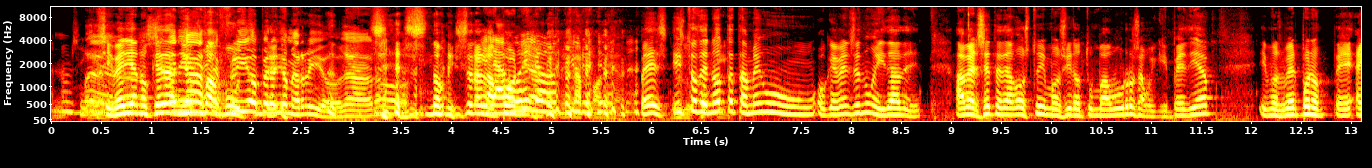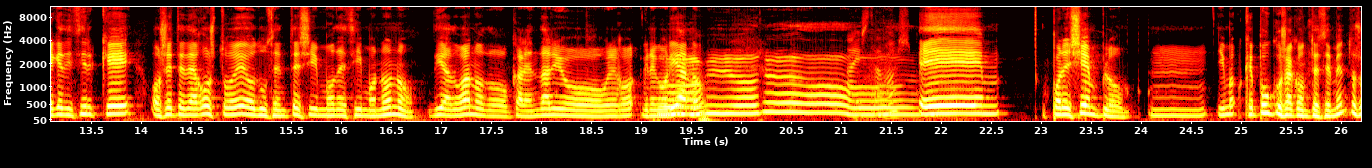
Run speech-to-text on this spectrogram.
non sei. Bueno, Siberia non queda Siberia ni un mamut. frío, pero yo me río, o sea, no. non iso era Laponia. Ves, isto denota tamén un o que ven sendo unha idade. A ver, 7 de agosto imos ir ao tumbaburros a Wikipedia imos ver, bueno, eh, hai que dicir que o 7 de agosto é eh, o ducentésimo décimo nono día do ano do calendario grego gregoriano. Aí estamos. Eh, por exemplo, mm, que poucos acontecementos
